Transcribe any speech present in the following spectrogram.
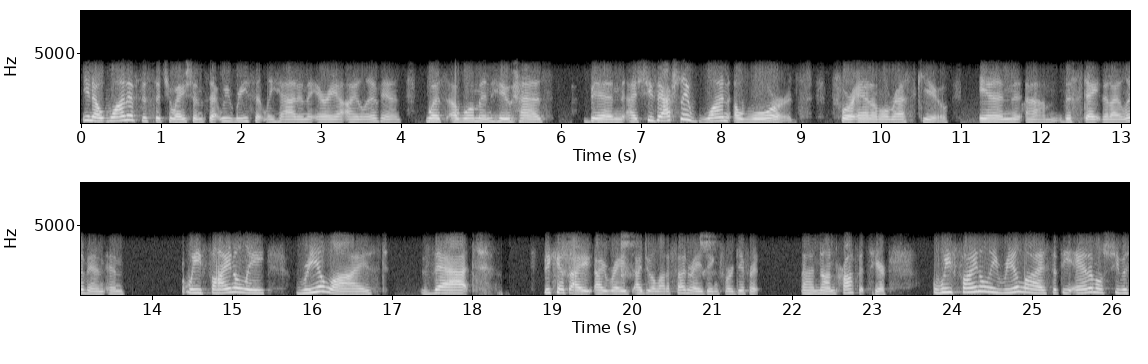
you know one of the situations that we recently had in the area I live in was a woman who has been uh, she's actually won awards for animal rescue in um the state that I live in and we finally realized that because I I raise I do a lot of fundraising for different uh, nonprofits here we finally realized that the animals she was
